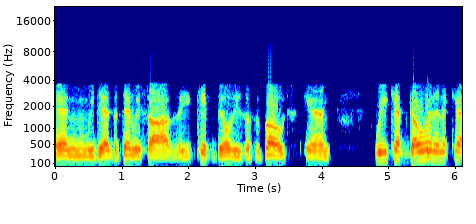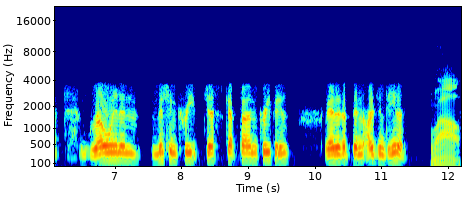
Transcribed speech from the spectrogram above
and we did. But then we saw the capabilities of the boat, and we kept going, and it kept growing, and mission creep just kept on creeping. We ended up in Argentina. Wow.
